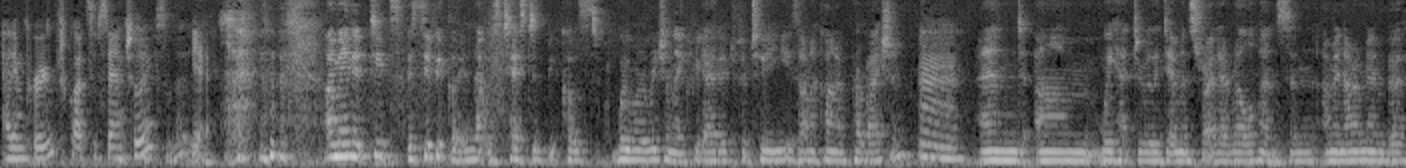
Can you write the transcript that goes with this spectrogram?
had improved quite substantially? Absolutely. Yeah. I mean, it did specifically, and that was tested because we were originally created for two years on a kind of probation, mm. and um, we had to really demonstrate our relevance. And I mean, I remember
